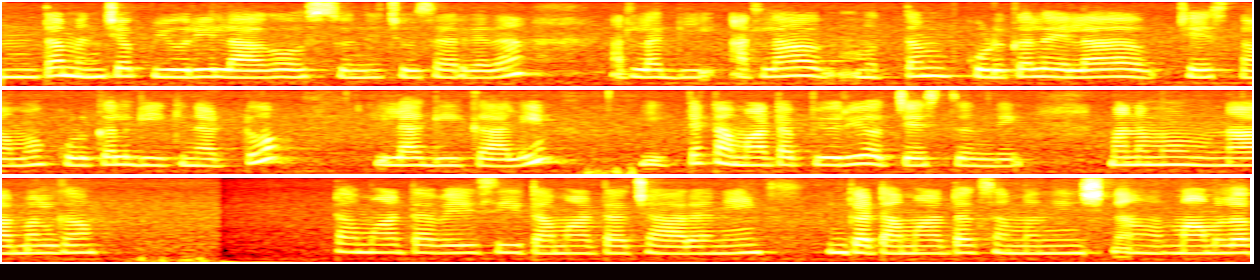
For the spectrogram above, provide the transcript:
అంతా మంచిగా ప్యూరీ లాగా వస్తుంది చూసారు కదా అట్లా గీ అట్లా మొత్తం కుడకలు ఎలా చేస్తామో కుడకలు గీకినట్టు ఇలా గీకాలి. గీకితే టమాటా ప్యూరీ వచ్చేస్తుంది. మనము నార్మల్గా టమాటా వేసి టమాటా చారని ఇంకా టమాటాకు సంబంధించిన మామూలుగా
